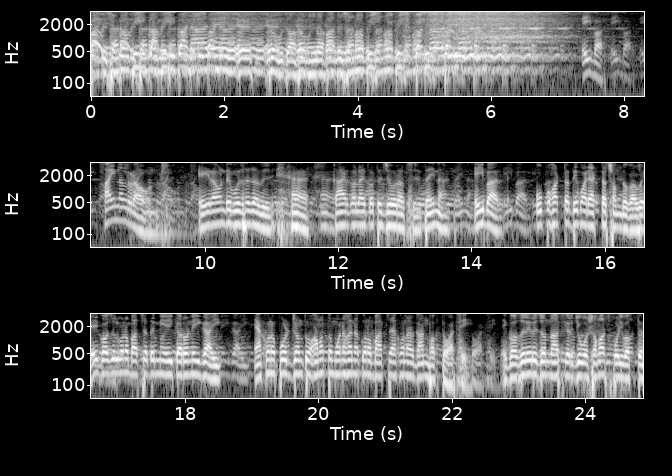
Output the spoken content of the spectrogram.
বাদশা নবী কামেলি বানারে। দো জাহানের বাদশা নবী এইবার। Final round. এই রাউন্ডে বোঝা যাবে হ্যাঁ কার গলায় কত জোর আছে, তাই না? এইবার উপহারটা দেবো আর একটা ছন্দ গাবো। এই গজল কোনো বাচ্চাদের নিয়ে এই কারণেই গাই। এখনও পর্যন্ত আমার তো মনে হয় না কোনো বাচ্চা এখন আর গান ভক্ত আছে। এই গজলের জন্য আজকের যুব সমাজ পরিবর্তন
